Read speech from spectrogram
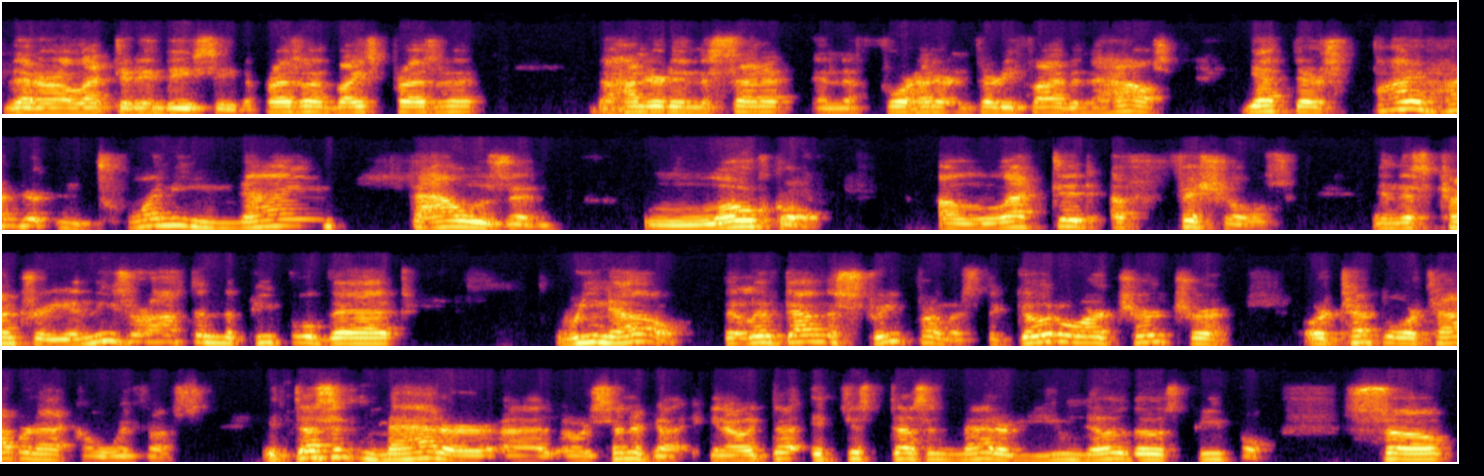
that are elected in D.C. The president, vice president, the 100 in the Senate and the 435 in the House. Yet there's 529,000 local elected officials in this country. And these are often the people that we know that live down the street from us, that go to our church or, or temple or tabernacle with us. It doesn't matter, uh, or synagogue, you know, it, do, it just doesn't matter. You know those people. So,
